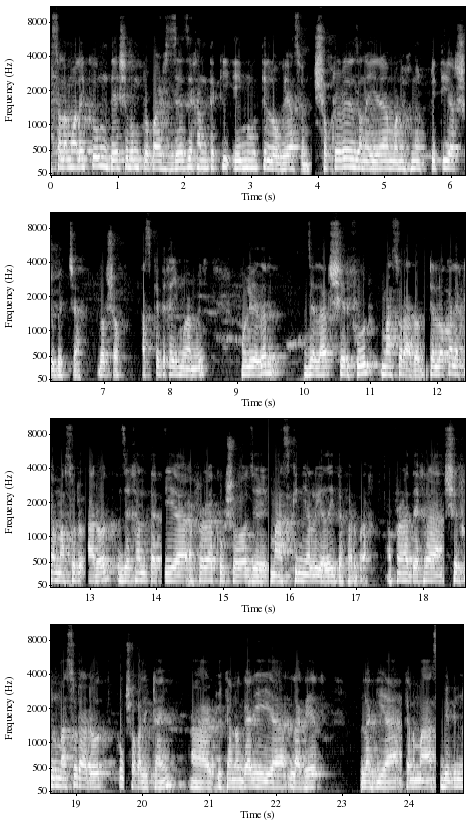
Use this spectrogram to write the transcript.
আসসালামু আলাইকুম, দেশ এবং প্রবাস, যে যেখান থেকে এই মুহূর্তে লগে আছেন, সকলের জানাইরা মনে হয় প্রীতি আর শুভেচ্ছা। দর্শক, আজকে দেখাইমু আমি মলিয়াদার জেলার শেরপুর মাছর আড়ত। এটা লোকাল একটা মাছর আড়ত, যেখান থেকে আপনারা খুব সহজে মাছ কিনিয়া লইয়া যাইতে পারবা। আপনারা দেখরা শেরপুর মাছর আড়ত খুব সকালি টাইম আর এখানে গাড়ি ইয়া লাগের লাগিয়া এখানে মাছ বিভিন্ন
